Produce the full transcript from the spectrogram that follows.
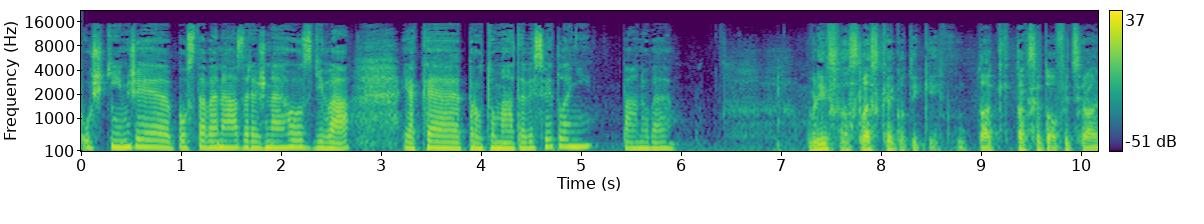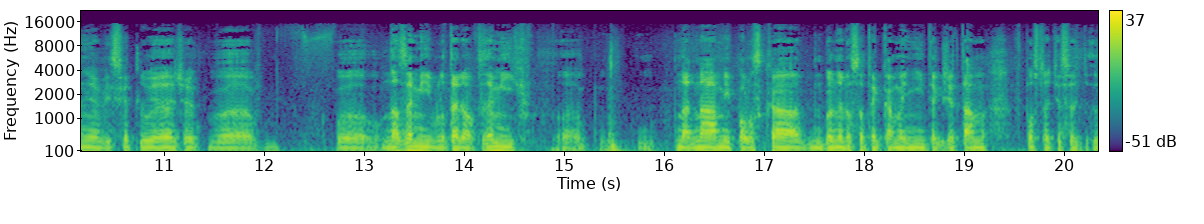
už tím, že je postavená z režného zdiva. Jaké proto máte vysvětlení, pánové? Vliv sleské gotiky. Tak, tak se to oficiálně vysvětluje, že v, na zemí, teda v zemích eh, nad námi Polska byl nedostatek kamení, takže tam v podstatě se eh,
